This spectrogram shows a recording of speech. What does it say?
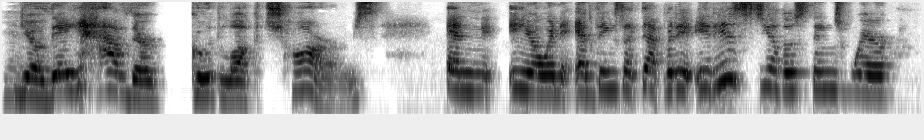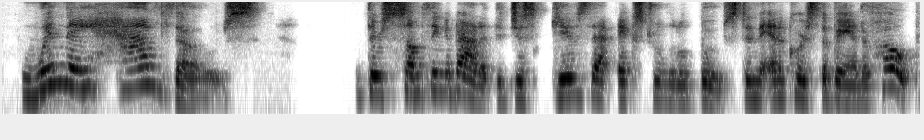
Yes. You know, they have their good luck charms and you know and, and things like that. But it, it is, you know, those things where when they have those, there's something about it that just gives that extra little boost and, and of course the band of hope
